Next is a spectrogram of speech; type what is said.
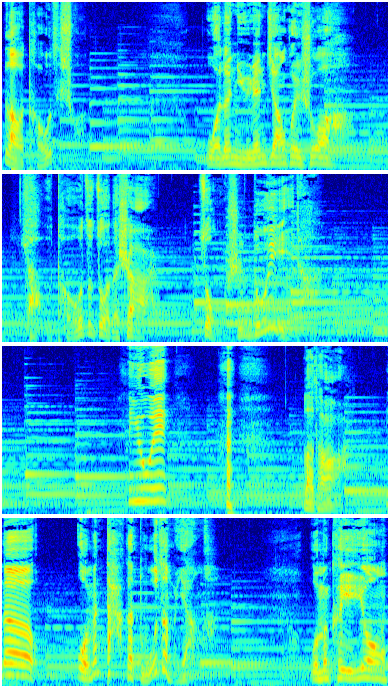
老头子说：“我的女人将会说，老头子做的事儿总是对的。”哎呦喂，哼，老头儿，那我们打个赌怎么样啊？我们可以用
